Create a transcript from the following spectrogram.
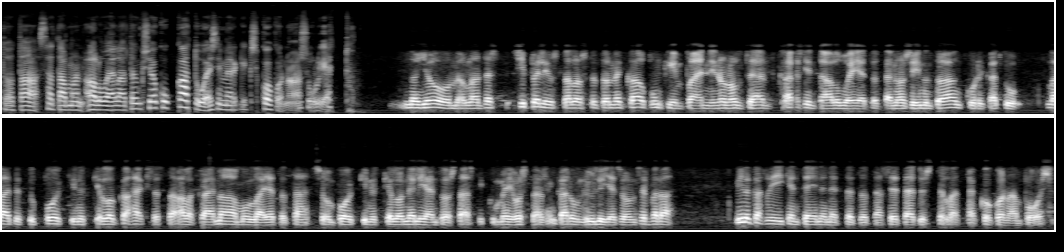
tota, sataman alueella? Että onko joku katu esimerkiksi kokonaan suljettu? No joo, me ollaan tästä Sipeliustalosta tuonne kaupunkiin päin, niin on ollut tämä karsinta-alue ja tota, no, siinä on tuo Ankkurikatu laitettu poikki nyt kello kahdeksasta alkaen aamulla ja tota, se on poikki nyt kello 14 asti, kun me juostaan sen kadun yli ja se on sen verran vilkasliikenteinen, että tota, se täytyy sitten laittaa kokonaan pois.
